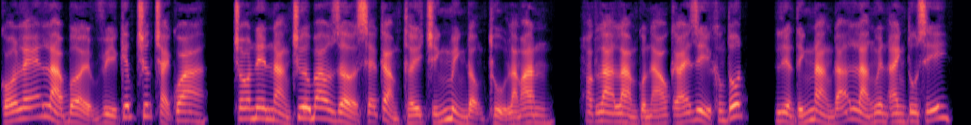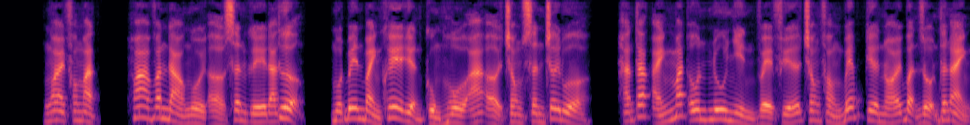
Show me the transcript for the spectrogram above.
Có lẽ là bởi vì kiếp trước trải qua, cho nên nàng chưa bao giờ sẽ cảm thấy chính mình động thủ làm ăn, hoặc là làm quần áo cái gì không tốt, liền tính nàng đã là nguyên anh tu sĩ. Ngoài phòng mặt, Hoa Văn Đào ngồi ở sân ghế đá thượng, một bên bành khê hiển cùng Hồ Á ở trong sân chơi đùa, hắn tác ánh mắt ôn nhu nhìn về phía trong phòng bếp kia nói bận rộn thân ảnh.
